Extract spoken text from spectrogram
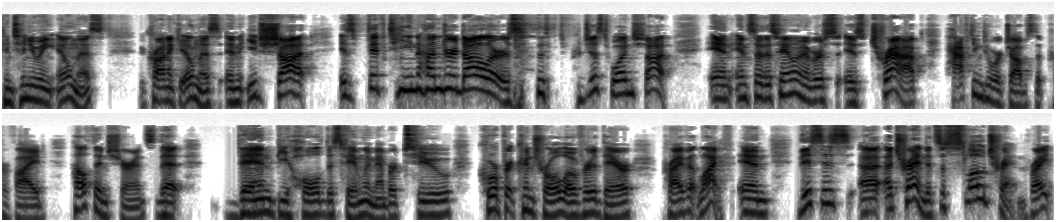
continuing illness, a chronic illness, and each shot is fifteen hundred dollars for just one shot. And and so this family member is trapped, having to work jobs that provide health insurance that then behold this family member to corporate control over their private life. And this is a trend. It's a slow trend, right?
